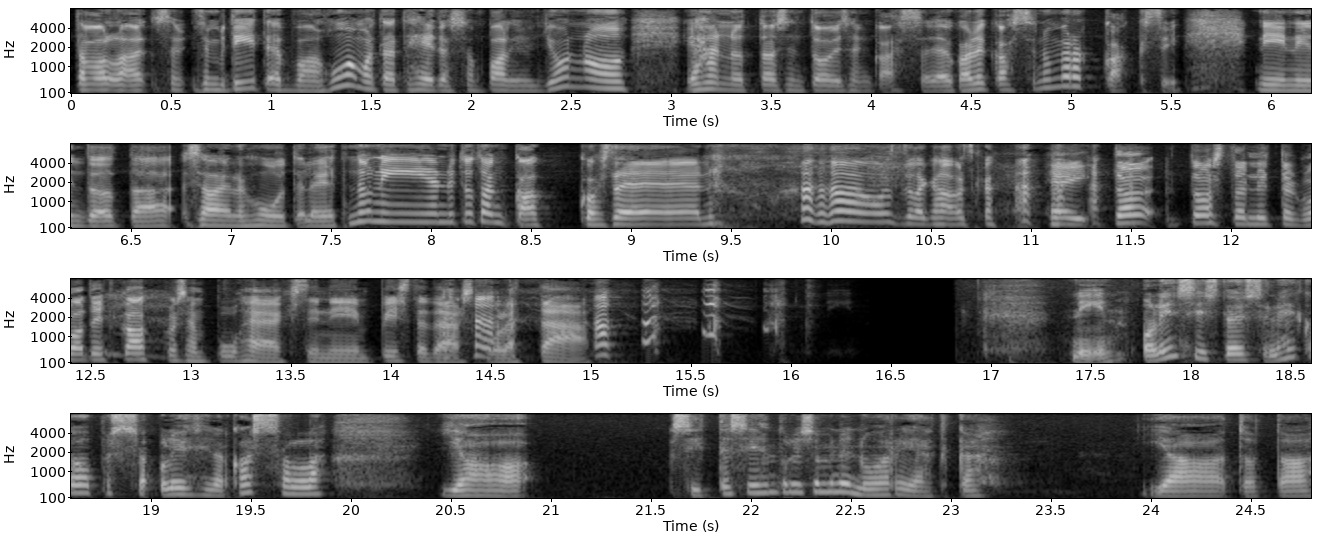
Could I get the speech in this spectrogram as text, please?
tavallaan se, se piti itse vaan huomata, että hei, tässä on paljon jonoa ja hän ottaa sen toisen kassan, joka oli kassa numero kaksi. Niin, niin tota, se aina huuteli, että no niin, ja nyt otan kakkoseen. Musta oli aika hauska. Hei, to, tosta nyt kun otit kakkosen puheeksi, niin pistetään kuule tää. Niin, olin siis töissä lehikaupassa, olin siinä kassalla ja sitten siihen tuli semmoinen nuori jätkä. Ja tota,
